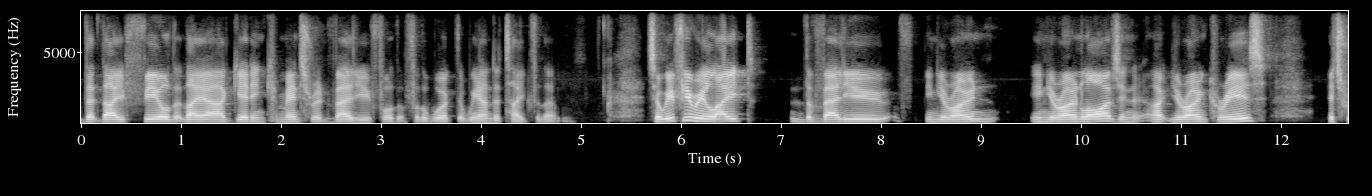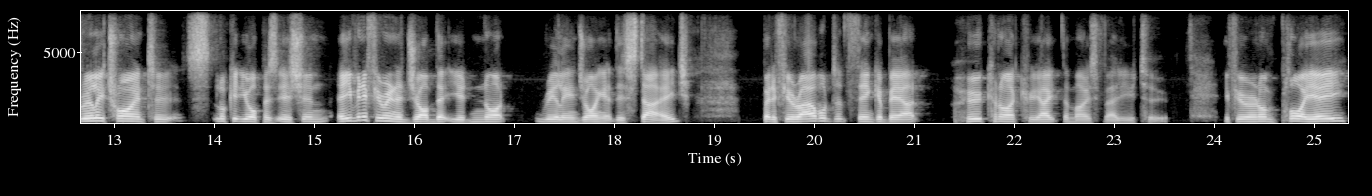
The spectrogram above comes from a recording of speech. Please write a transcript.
that they feel that they are getting commensurate value for the, for the work that we undertake for them. So if you relate the value in your own in your own lives in uh, your own careers, it's really trying to look at your position, even if you're in a job that you're not really enjoying at this stage, but if you're able to think about who can I create the most value to? If you're an employee,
